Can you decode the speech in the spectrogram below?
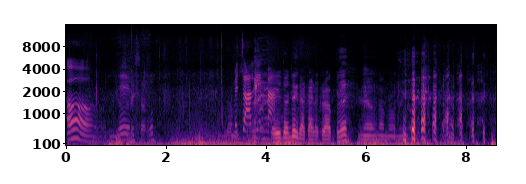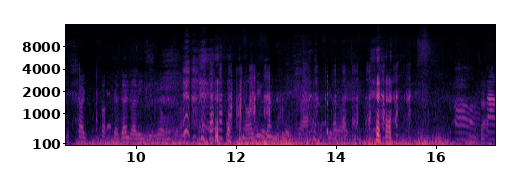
Oh, You must missed that one. Medallion Oh, you don't dig that kind of crap, innit? No, not normally. so fuck the guns I'll eat with yours. don't I? no, I didn't come down this. You're right. Oh, that Val,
